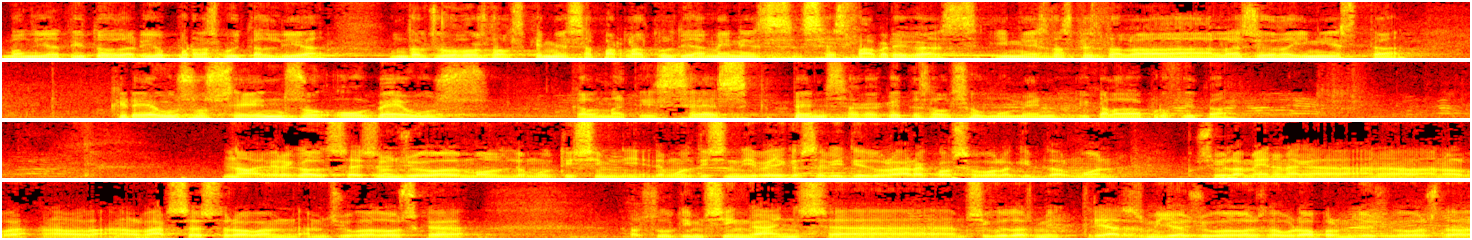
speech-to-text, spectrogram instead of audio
Bon dia, Tito. Darío Porras, 8 al dia. Un dels jugadors dels que més s'ha parlat últimament és Cesc Fàbregas i més després de la lesió d'Iniesta. Creus o sents o, o veus que el mateix Cesc pensa que aquest és el seu moment i que l'ha d'aprofitar? No, jo crec que el Cesc és un jugador de, molt, de, moltíssim, de moltíssim nivell que seria titular a qualsevol equip del món. Possiblement en, en, en, el, en, el, en el Barça es troba amb, amb jugadors que els últims 5 anys eh, han sigut els triats els millors jugadors d'Europa, els millors jugadors de,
